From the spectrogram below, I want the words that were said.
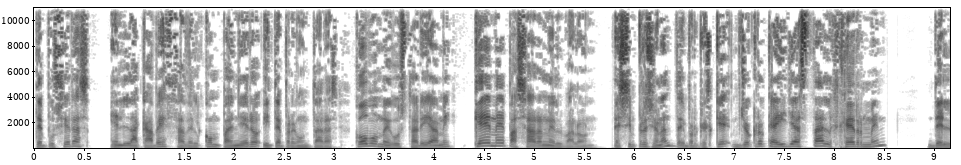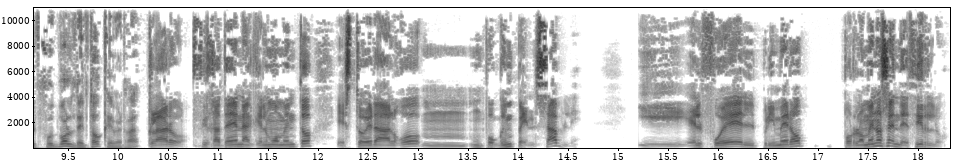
te pusieras en la cabeza del compañero y te preguntaras, ¿cómo me gustaría a mí que me pasaran el balón? Es impresionante, porque es que yo creo que ahí ya está el germen del fútbol de toque, ¿verdad? Claro, fíjate, en aquel momento esto era algo mmm, un poco impensable. Y él fue el primero, por lo menos en decirlo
